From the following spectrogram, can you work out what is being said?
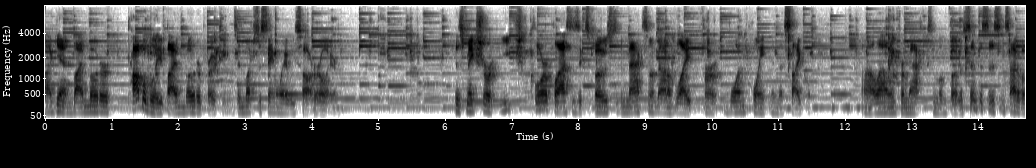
again, by motor, probably by motor proteins, in much the same way we saw earlier. This makes sure each chloroplast is exposed to the maximum amount of light for one point in the cycle, uh, allowing for maximum photosynthesis inside of a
